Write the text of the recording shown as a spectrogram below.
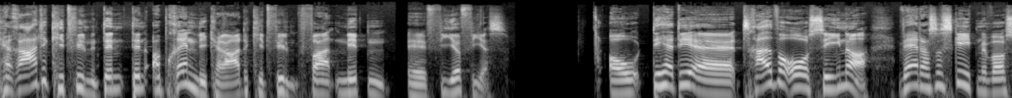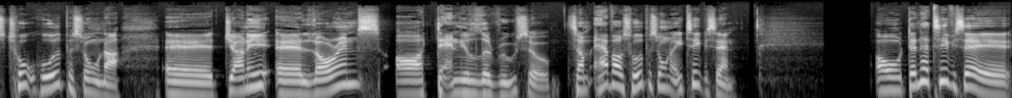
Karate Kid-filmen, den, den oprindelige Karate Kid-film fra 1984. Øh, og det her, det er 30 år senere. Hvad er der så sket med vores to hovedpersoner? Øh, Johnny øh, Lawrence og Daniel LaRusso, som er vores hovedpersoner i tv-serien. Og den her tv-serie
